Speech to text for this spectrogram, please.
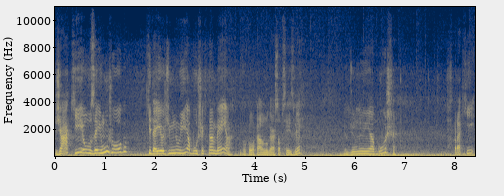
Já aqui eu usei um jogo, que daí eu diminuí a bucha aqui também, ó, vou colocar no lugar só para vocês verem, eu diminuí a bucha para que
